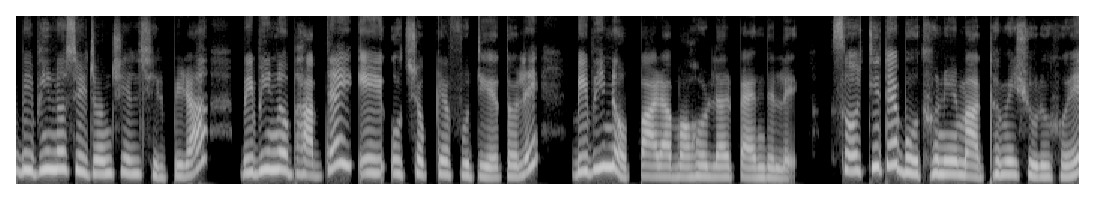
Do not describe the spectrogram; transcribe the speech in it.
বিভিন্ন সৃজনশীল শিল্পীরা বিভিন্ন ভাবনায় এই উৎসবকে ফুটিয়ে তোলে বিভিন্ন পাড়া মহল্লার প্যান্ডেলে। ষষ্ঠীতে বোধনের মাধ্যমে শুরু হয়ে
